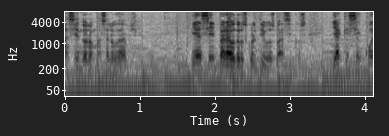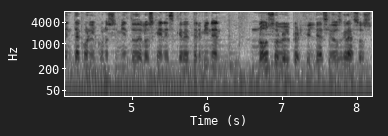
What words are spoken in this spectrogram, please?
haciéndolo más saludable. Y así para otros cultivos básicos, ya que se cuenta con el conocimiento de los genes que determinan no solo el perfil de ácidos grasos,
